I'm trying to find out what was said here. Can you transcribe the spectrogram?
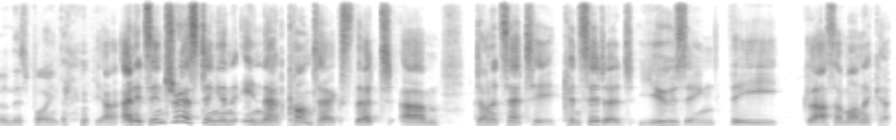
from this point. Yeah, and it's interesting in, in that context that um, Donizetti considered using the glass harmonica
